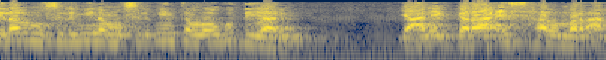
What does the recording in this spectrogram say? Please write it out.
ila lmuslimiina muslimiinta loogu diyaariyo yacni garaacis hal mar ah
